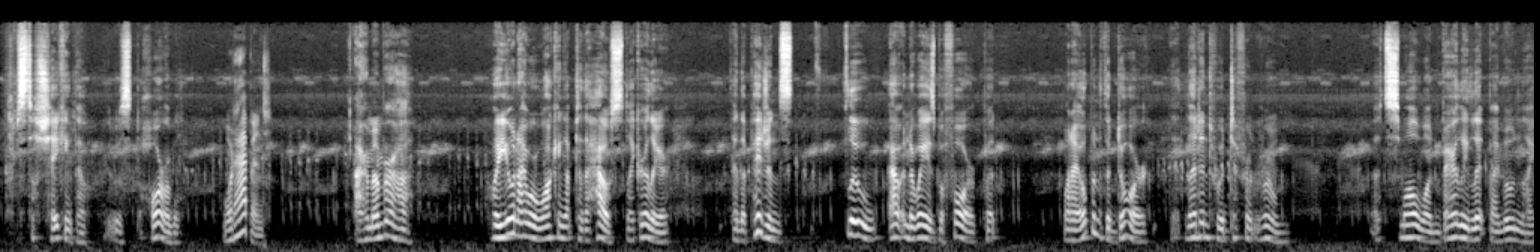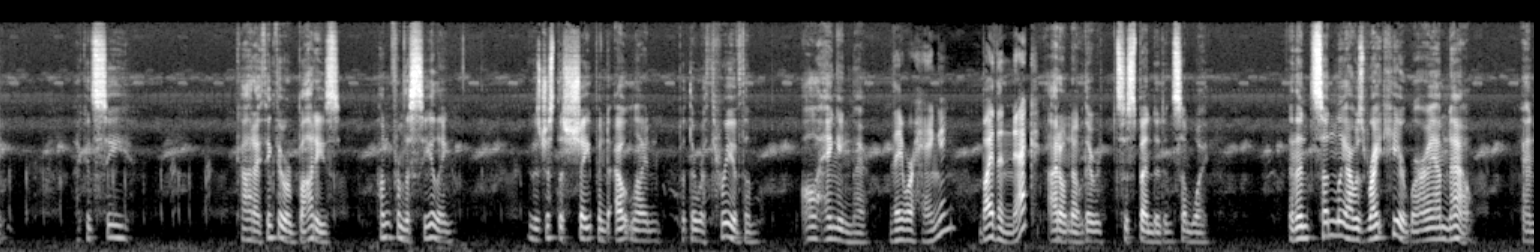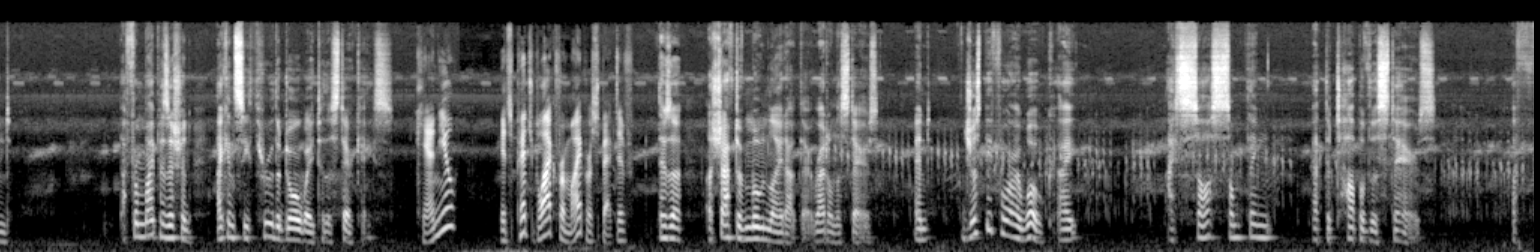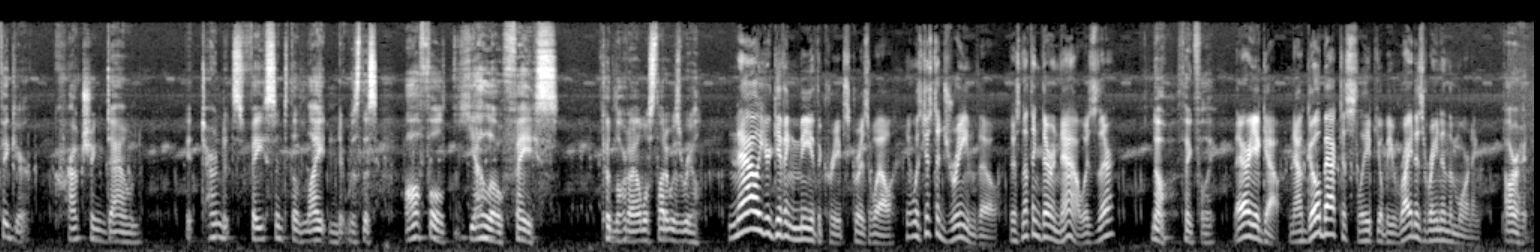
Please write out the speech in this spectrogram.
I'm still shaking, though. It was horrible. What happened? I remember, uh. Well, you and I were walking up to the house, like earlier, and the pigeons flew out and away as before, but when I opened the door, it led into a different room. A small one, barely lit by moonlight. I could see. God, I think they were bodies, hung from the ceiling. It was just the shape and outline, but there were three of them, all hanging there. They were hanging? By the neck? I don't know, they were suspended in some way. And then suddenly I was right here where I am now. And from my position, I can see through the doorway to the staircase. Can you? It's pitch black from my perspective. There's a, a shaft of moonlight out there, right on the stairs. And just before I woke, I. I saw something at the top of the stairs. A figure crouching down. It turned its face into the light, and it was this awful yellow face. Good lord, I almost thought it was real. Now you're giving me the creeps, Griswell. It was just a dream, though. There's nothing there now, is there? No, thankfully. There you go. Now go back to sleep. You'll be right as rain in the morning. All right.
